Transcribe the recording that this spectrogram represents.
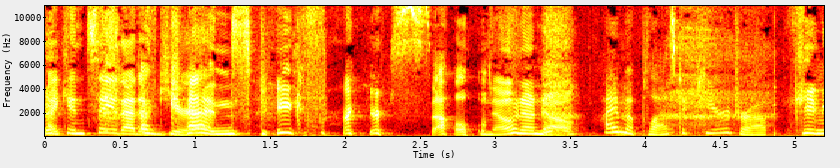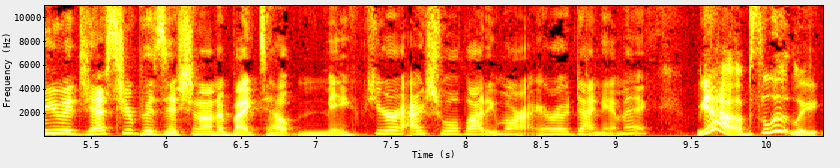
I can say that of Kira. Again, speak for yourself. No, no, no. I'm a plastic teardrop. Can you adjust your position on a bike to help make your actual body more aerodynamic? Yeah, absolutely.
